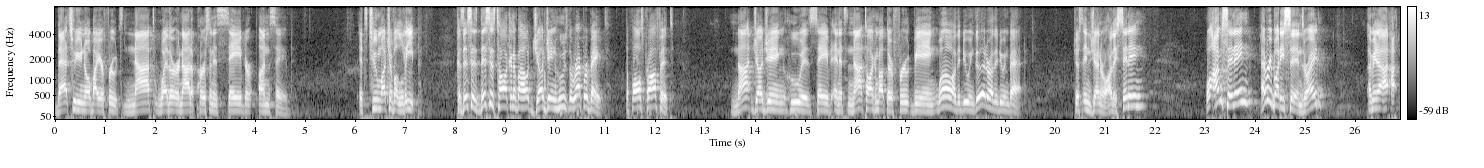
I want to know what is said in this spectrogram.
That's who you know by your fruits, not whether or not a person is saved or unsaved. It's too much of a leap. Because this is, this is talking about judging who's the reprobate, the false prophet. Not judging who is saved, and it's not talking about their fruit being, well, are they doing good or are they doing bad? Just in general. Are they sinning? Well, I'm sinning. Everybody sins, right? I mean, I,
